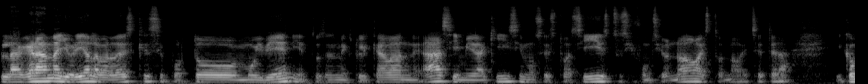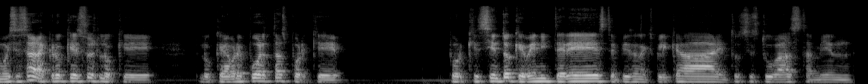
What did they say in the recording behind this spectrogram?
la gran mayoría, la verdad es que se portó muy bien y entonces me explicaban, ah, sí, mira, aquí hicimos esto así, esto sí funcionó, esto no, etc. Y como dice Sara, creo que eso es lo que, lo que abre puertas porque, porque siento que ven interés, te empiezan a explicar, entonces tú vas también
